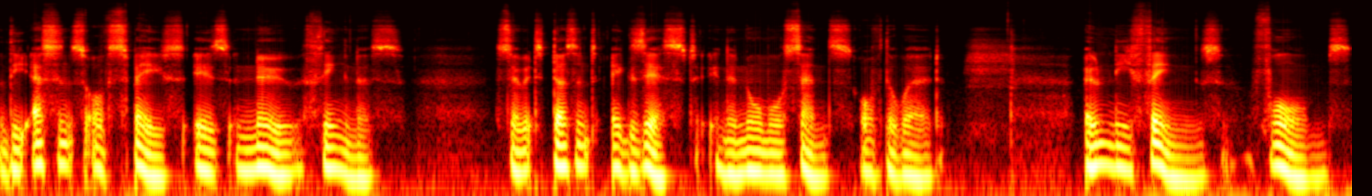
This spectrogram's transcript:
The essence of space is no thingness, so it doesn't exist in the normal sense of the word. Only things forms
